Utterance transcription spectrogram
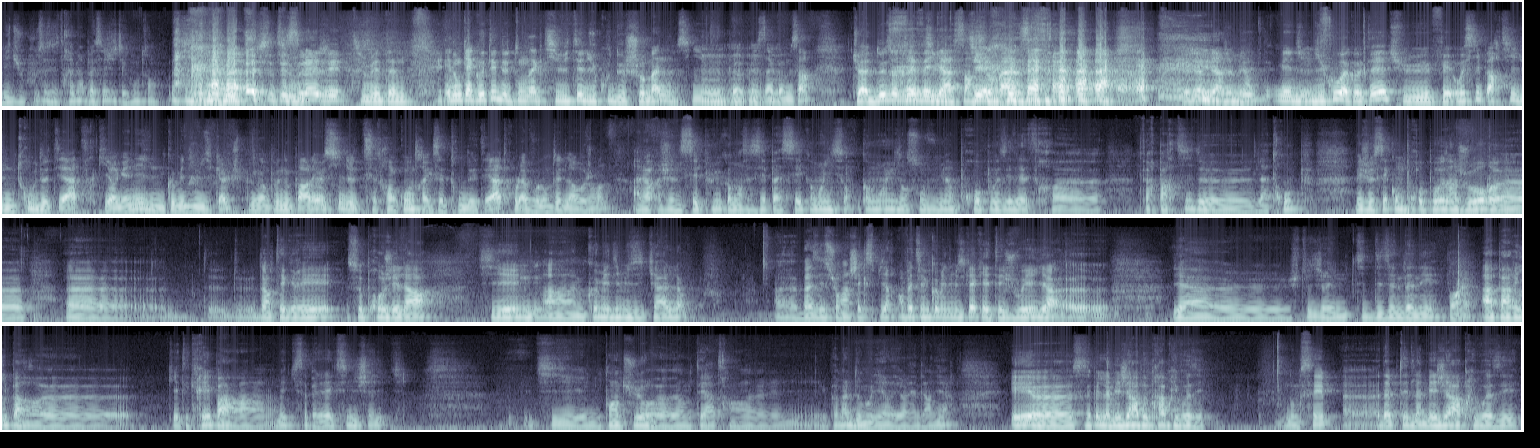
mais du coup, ça s'est très bien passé, j'étais content. j'étais soulagé. Tu m'étonnes. Et donc, à côté de ton activité du coup de showman, si on peut appeler ça comme ça, tu as deux autres très Vegas, hein, showman. j'aime bien, j'aime bien. Mais du, coup, à côté, tu fais aussi partie d'une troupe de théâtre qui organise une comédie musicale. Tu peux un peu nous parler aussi de cette rencontre avec cette troupe de théâtre ou la volonté de la rejoindre? Alors, je ne sais plus comment ça s'est passé, comment ils, sont, comment ils en sont venus à me proposer d'être, euh, faire partie de, de la troupe mais je sais qu'on me propose un jour euh, euh, d'intégrer ce projet-là, qui est une, comédie musicale euh, basée sur un Shakespeare. En fait, c'est une comédie musicale qui a été jouée il y a, il y a je te dirais, une petite dizaine d'années à Paris, par, qui a été créée par un, mec qui s'appelle Alexis Michalik qui est une pointure dans le théâtre. Hein. Il y a eu pas mal de Molière d'ailleurs l'année dernière. Et ça s'appelle La Mégère à peu près apprivoisée. Donc c'est euh, adapté de la mégère apprivoisée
